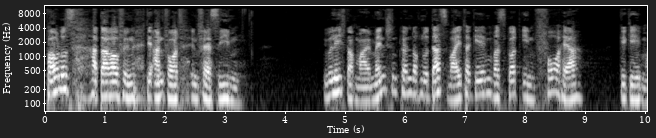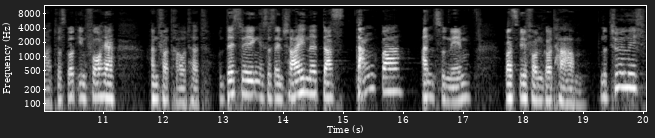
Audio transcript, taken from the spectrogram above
Paulus hat daraufhin die Antwort in Vers 7. Überleg doch mal, Menschen können doch nur das weitergeben, was Gott ihnen vorher gegeben hat, was Gott ihnen vorher anvertraut hat. Und deswegen ist das Entscheidende, das dankbar anzunehmen, was wir von Gott haben. Natürlich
